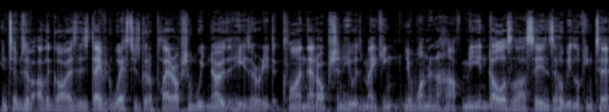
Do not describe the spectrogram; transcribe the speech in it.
In terms of other guys, there's David West who's got a player option. We know that he's already declined that option. He was making one and a half million dollars last season, so he'll be looking to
